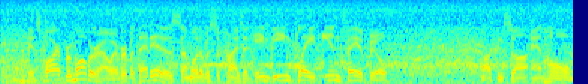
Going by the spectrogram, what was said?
it's far from over, however, but that is somewhat of a surprise. That game being played in Fayetteville. Arkansas at home.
